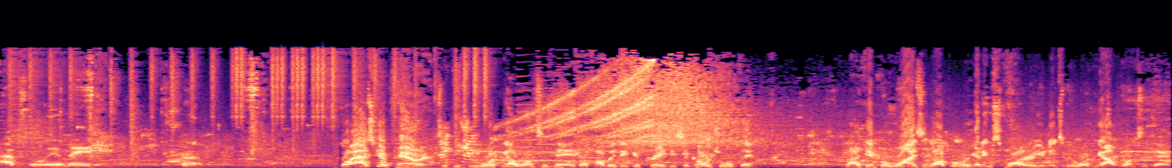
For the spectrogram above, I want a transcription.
Absolutely amazing. So ask your parents if you should be working out once a day. They'll probably think you're crazy. It's a cultural thing. But I think we're wising up and we're getting smarter. You need to be working out once a day.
